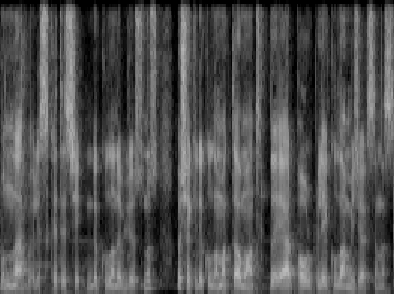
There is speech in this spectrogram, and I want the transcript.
Bununla böyle skatez şeklinde kullanabiliyorsunuz. Bu şekilde kullanmak daha mantıklı eğer Power Play kullanmayacaksanız.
